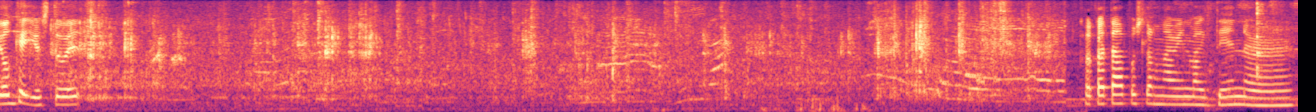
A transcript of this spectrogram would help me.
You'll get used to it. Kakatapos lang namin mag-dinner.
